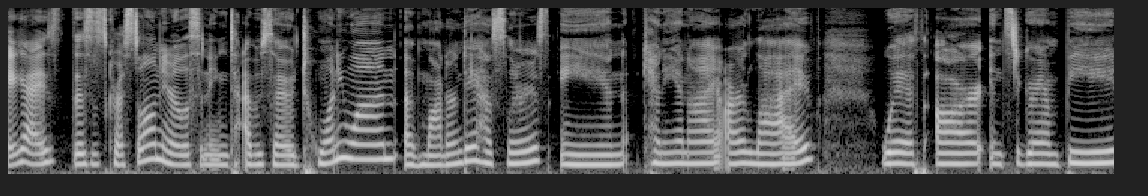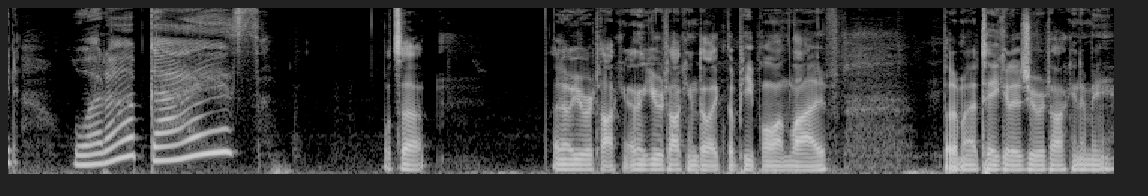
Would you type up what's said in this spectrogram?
Hey guys, this is Crystal, and you're listening to episode 21 of Modern Day Hustlers. And Kenny and I are live with our Instagram feed. What up, guys? What's up? I know you were talking. I think you were talking to like the people on live, but I'm gonna take it as you were talking to me.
